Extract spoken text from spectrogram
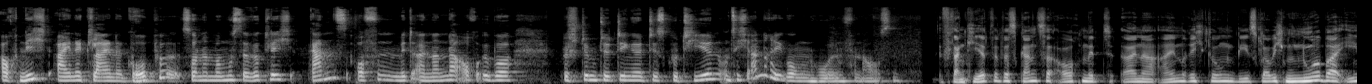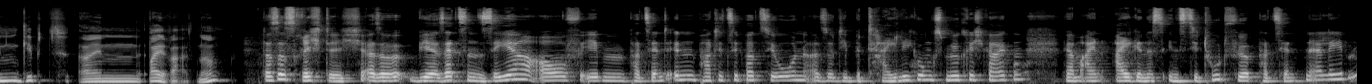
auch nicht eine kleine Gruppe, sondern man muss da wirklich ganz offen miteinander auch über bestimmte Dinge diskutieren und sich Anregungen holen von außen. Flankiert wird das Ganze auch mit einer Einrichtung, die es, glaube ich, nur bei Ihnen gibt, ein Beirat, ne? Das ist richtig. Also wir setzen sehr auf eben Patientinnenpartizipation, also die Beteiligungsmöglichkeiten. Wir haben ein eigenes Institut für Patientenerleben.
